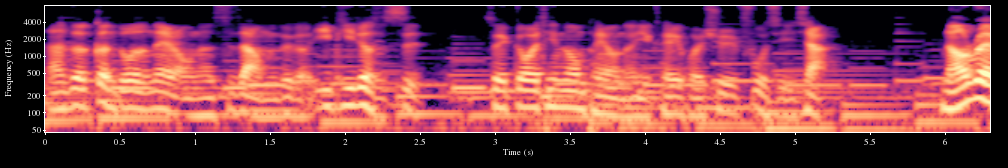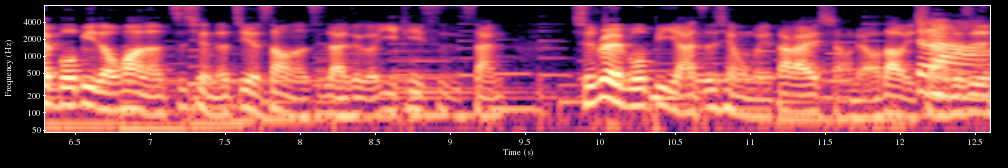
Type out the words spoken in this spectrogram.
那这更多的内容呢是在我们这个 EP 六十四，所以各位听众朋友呢也可以回去复习一下。然后瑞波币的话呢，之前的介绍呢是在这个 EP 四十三。其实瑞波币啊，之前我们也大概想聊到一下，就是。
